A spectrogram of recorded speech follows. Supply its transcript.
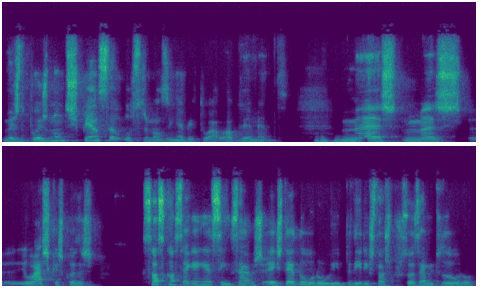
mas depois não dispensa o sermãozinho habitual, obviamente. Uhum. Mas, mas eu acho que as coisas só se conseguem assim, sabes? Isto é duro e pedir isto aos professores é muito duro,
